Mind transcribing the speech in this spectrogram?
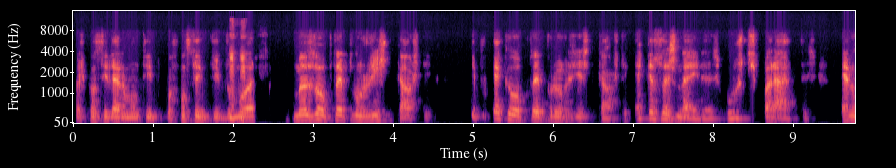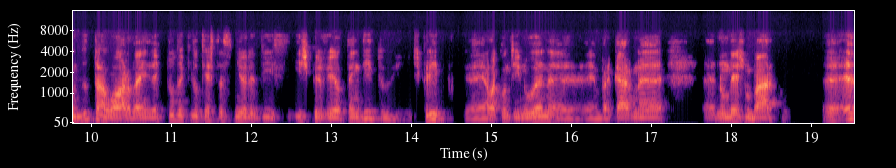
mas considero-me um tipo com um sentido de humor, mas optei por um registro cáustico. E porquê é que eu optei por um registro cáustico? É que as asneiras, os disparates, eram de tal ordem tudo aquilo que esta senhora disse e escreveu, tem dito e escrito, ela continua na, a embarcar na, no mesmo barco. Eh,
